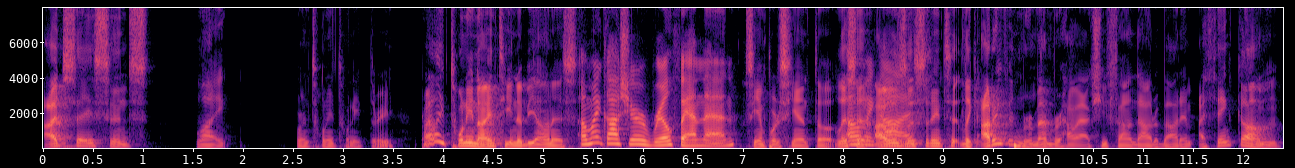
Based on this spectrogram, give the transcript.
I'd say since like we're in 2023, probably like 2019 to be honest. Oh my gosh, you're a real fan then. 100%. Listen, Oh my I was listening to like I don't even remember how I actually found out about him. I think um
